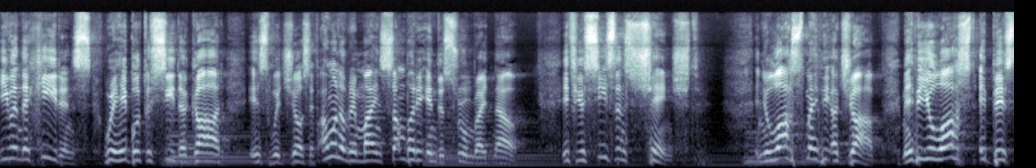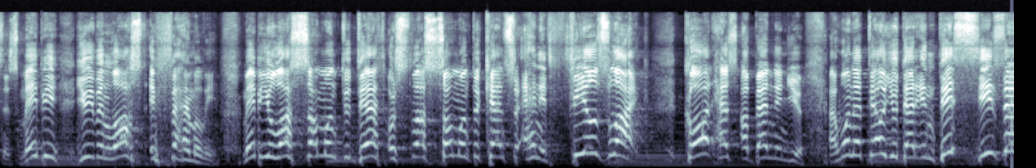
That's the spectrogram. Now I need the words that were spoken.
Even the heathens were able to see that God is with Joseph. I want to remind somebody in this room right now, if your seasons changed, and you lost maybe a job, maybe you lost a business, maybe you even lost a family, maybe you lost someone to death or lost someone to cancer and it feels like God has abandoned you. I want to tell you that in this season,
